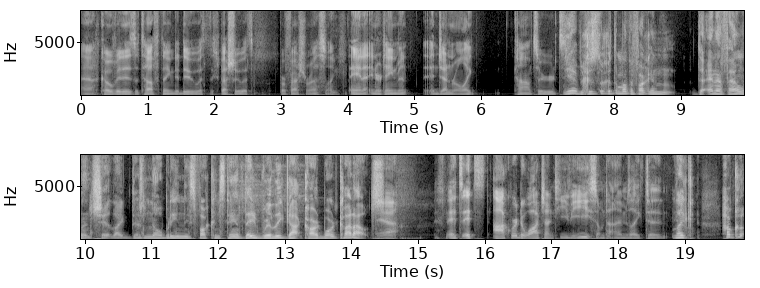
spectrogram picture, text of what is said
Yeah. Uh, COVID is a tough thing to do with, especially with professional wrestling and entertainment in general, like concerts. Yeah, because look at the motherfucking the NFL and shit. Like, there's nobody in these fucking stands. They really got cardboard cutouts. Yeah. It's it's awkward to watch on TV sometimes, like to Like, how could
